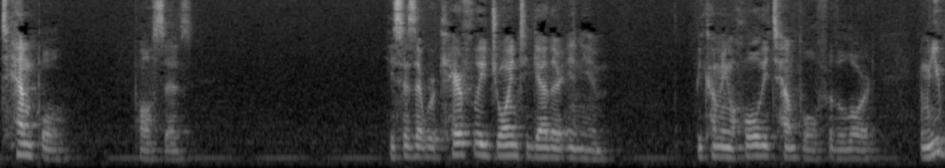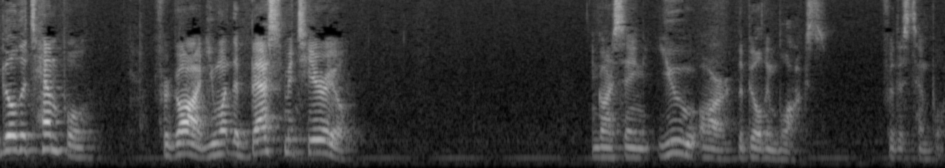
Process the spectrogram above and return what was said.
temple, Paul says. He says that we're carefully joined together in Him, becoming a holy temple for the Lord. And when you build a temple for God, you want the best material. And God is saying, You are the building blocks for this temple.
